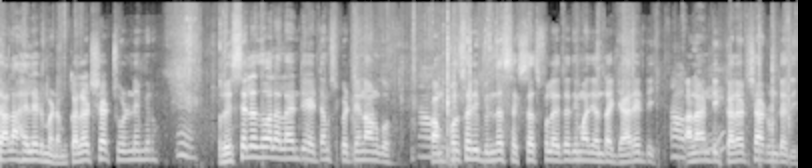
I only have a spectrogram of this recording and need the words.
చాలా హైలైట్ మేడం కలర్ షర్ట్ చూడండి మీరు. రీసెలర్స్ వాళ్ళు అలాంటి ఐటమ్స్ పెట్టినా అనుకో కంపల్సరీ బిజినెస్ సక్సెస్ఫుల్ అవుతుంది మాది అంత గ్యారంటీ అలాంటి కలర్ షార్ట్ ఉంటుంది.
